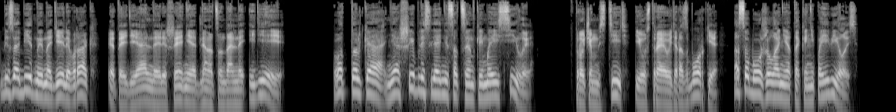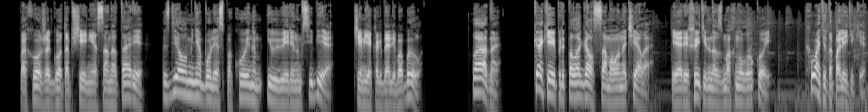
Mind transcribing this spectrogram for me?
Безобидный на деле враг — это идеальное решение для национальной идеи. Вот только не ошиблись ли они с оценкой моей силы? Впрочем, мстить и устраивать разборки особого желания так и не появилось. Похоже, год общения с Анатари сделал меня более спокойным и уверенным в себе, чем я когда-либо был. Ладно, как я и предполагал с самого начала, я решительно взмахнул рукой. Хватит о политике.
